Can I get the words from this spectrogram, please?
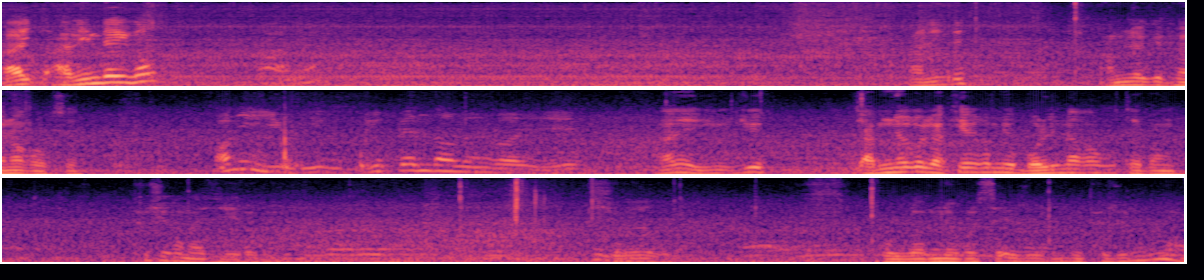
아이, 아닌데 이거? 아닌데? 압력에 변화가 없어. 아니, 이거, 이거, 이거 뺀다는 거지. 아니 이게 압력을 약해 하면 멀리 나가고 대방 표시가 나지 이러면. 볼로 압력을 세게 높여주는구나. 아,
